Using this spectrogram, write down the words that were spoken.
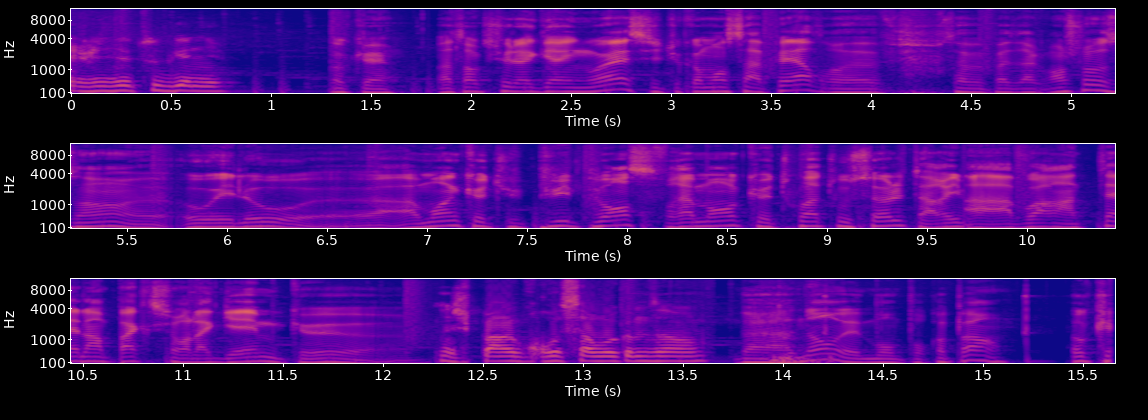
Je les ai toutes gagnées. Ok. Attends que tu la gagnes, ouais, si tu commences à perdre, euh, pff, ça veut pas dire grand chose, hein. euh, au hello, euh, à moins que tu penses vraiment que toi tout seul, t'arrives à avoir un tel impact sur la game que. J'ai pas un gros cerveau comme ça. hein. Bah non, mais bon, pourquoi pas. hein. Ok,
